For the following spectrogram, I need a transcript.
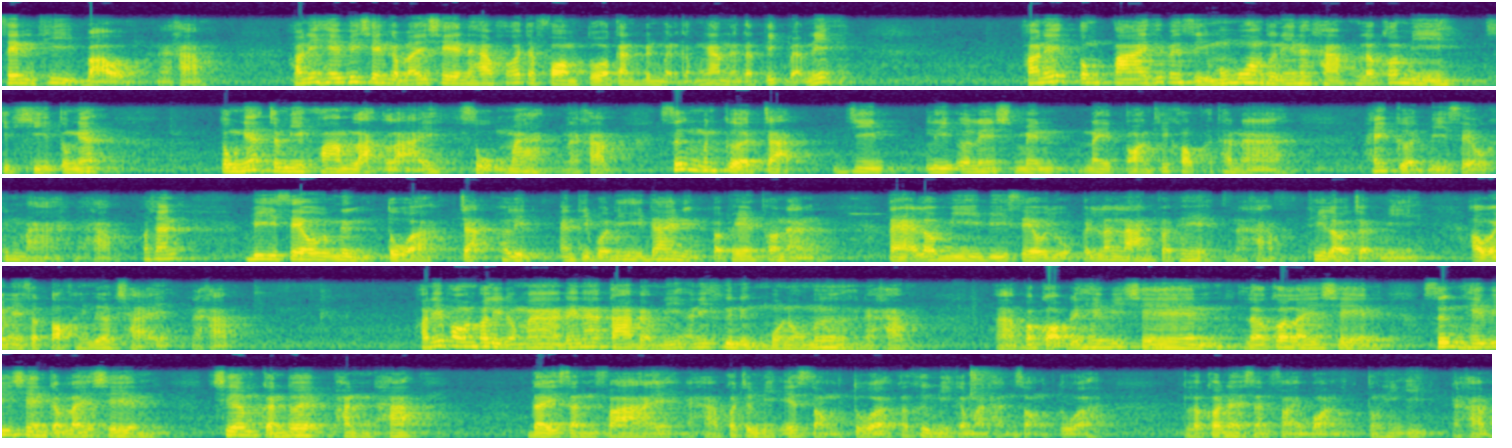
เส้นที่เบานะครับคราวนี้ heavy chain กับ light chain นะครับเขาก็จะฟอร์มตัวกันเป็นเหมือนกับง่ามหนังกระติกแบบนี้ คราวนี้ตรงปลายที่เป็นสีม่วงๆตัวนี้นะครับ แล้วก็มีขีดๆตรงเนี้ยตรงเนี้ยจะมีความหลากหลายสูงมากนะครับ ซึ่งมันเกิดจาก gene rearrangement ในตอนที่เขาพัฒนาให้เกิด B เซลล์ขึ้นมานะครับ เพราะฉะนั้น B เซลล์1ตัวจะผลิตแอนติบอดีได้ 1 ประเภทเท่านั้น แต่เรามี B เซลล์อยู่เป็นล้านล้านประเภทนะครับ ที่เราจะมีเอาไว้ในสต็อกให้เลือกใช้นะครับ คราวนี้พอมันผลิตออกมาได้หน้าตาแบบนี้ อันนี้คือ1โมโนเมอร์นะครับประกอบด้วย heavy chain แล้วก็ light chain ซึ่ง heavy chain กับ light chain เชื่อมกันด้วยพันธะไดซัลไฟนะครับ ก็จะมี S 2 ตัว ก็คือมีกรรมฐาน 2 ตัว แล้วก็ไดซัลไฟบอนด์ตรงนี้อีกนะครับ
